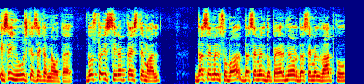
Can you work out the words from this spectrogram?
इसे यूज़ कैसे करना होता है। दोस्तों, इस सिरप का इस्तेमाल 10 एम सुबह 10 एम दोपहर में और 10 एम रात को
